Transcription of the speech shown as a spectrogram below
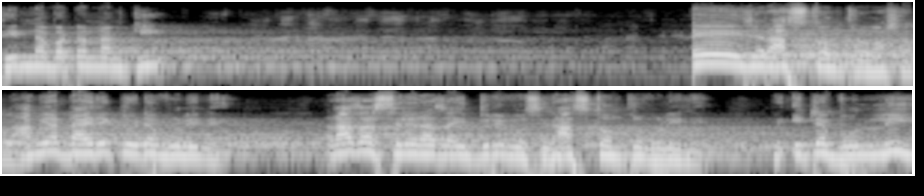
তিন নাম্বারটার নাম কি? এই যে রাজতন্ত্র মাসাল্লাহ আমি আর ডাইরেক্ট ওইটা বলি নাই। রাজার ছেলে রাজা এই দূরে বসি, রাজতন্ত্র বলি নাই। এটা বললেই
